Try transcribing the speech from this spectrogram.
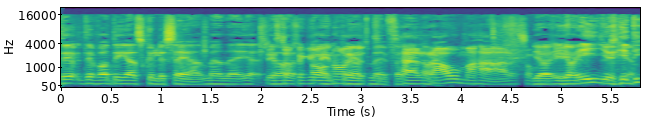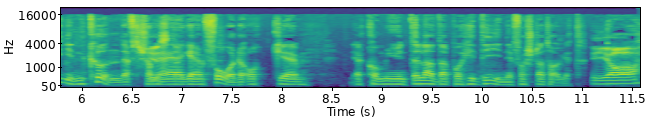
det, det var det jag skulle säga. Men eh, jag, Kristoffer jag Gullin har ju mig ett för- trauma här. Som Jag, jag är ju. Hedin-kund eftersom jag äger en Ford och eh, jag kommer ju inte ladda på Hedin i första taget. Ja,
